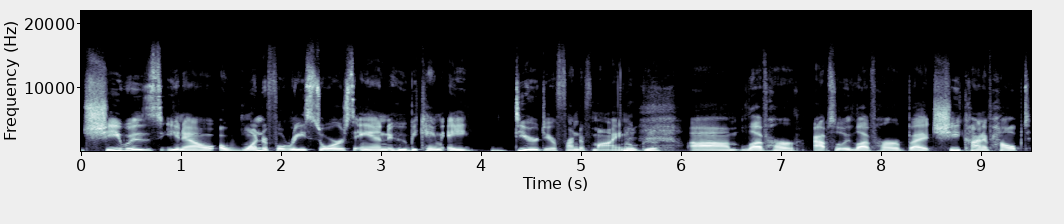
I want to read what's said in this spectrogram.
she was, you know, a wonderful resource and who became a dear, dear friend of mine. Oh, good. Um, love her, absolutely love her. But she kind of helped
